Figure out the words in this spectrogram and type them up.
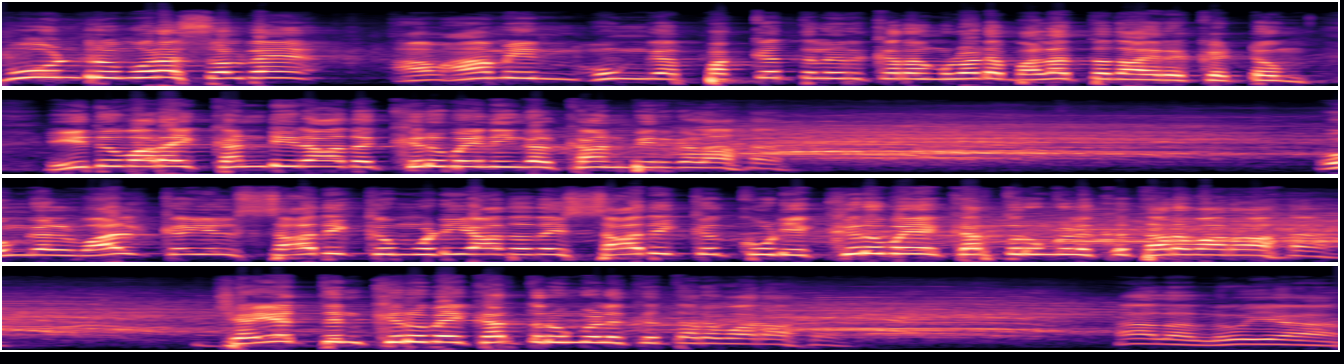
மூன்று முறை சொல்வேன். ஆமீன். உங்க பக்கத்தில் இருக்கிறவங்களோட பலத்ததா இருக்கட்டும். இதுவரை கண்டிராத கிருபை நீங்கள் காண்பீர்களாக. உங்கள் வாழ்க்கையில் சாதிக்க முடியாததை சாதிக்கக்கூடிய கிருபையை கர்த்தர் உங்களுக்கு தருவாராக. ஜெயத்தின் கிருபை கர்த்தர் உங்களுக்கு தருவாராக. ஹalleluya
